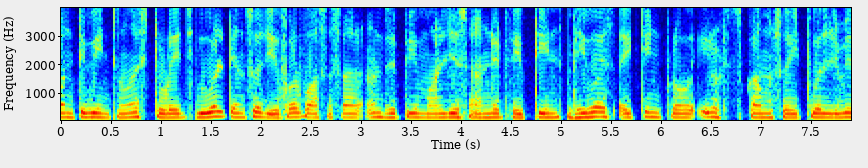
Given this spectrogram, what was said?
1TB internal storage Google Tensor G4 processor and GPU Mali 115 Vivo S18 Pro it comes with 12GB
